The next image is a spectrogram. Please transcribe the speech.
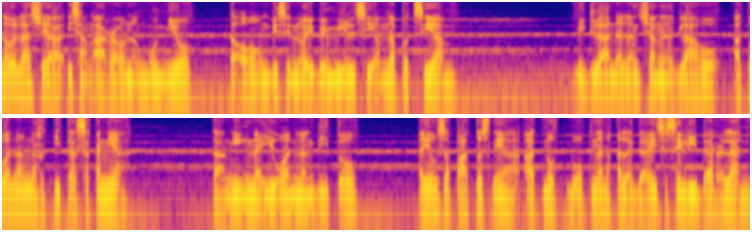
Nawala siya isang araw ng Hunyo taong 19,000 siyam. Bigla na lang siyang naglaho at walang nakakita sa kanya. Tanging naiwan lang dito ay yung sapatos niya at notebook na nakalagay sa silid-aralan.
